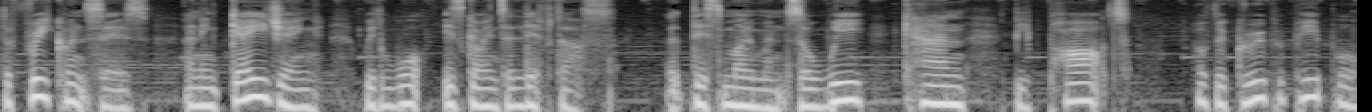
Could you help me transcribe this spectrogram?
the frequencies and engaging with what is going to lift us at this moment. So we can be part of the group of people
